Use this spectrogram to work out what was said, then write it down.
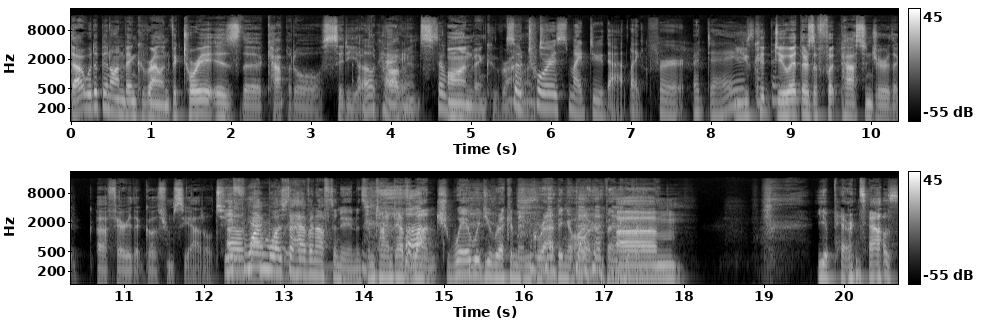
that would have been on Vancouver Island. Victoria is the capital city of the Okay. province So- on Vancouver Island. so tourists might do that, like for a day. or you could do it. There's a foot passenger that uh, ferry that goes from Seattle to. If Okay, one was to have an afternoon and some time to have lunch, where would you recommend grabbing a boat in Vancouver? Um, your parents' house.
